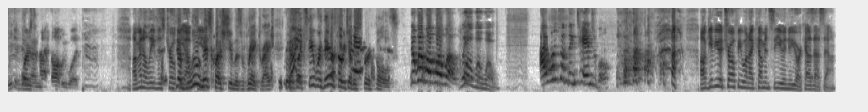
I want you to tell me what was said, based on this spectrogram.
we did worse then- than I thought we would. I'm going to leave this trophy The blue the- miss question was rigged, right? Because Right. like they were there for each other's first bowls. No, whoa, whoa, whoa, whoa. Wait, Whoa, whoa, whoa. I want something tangible. I'll give you a trophy when I come and see you in New York. How's that sound?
